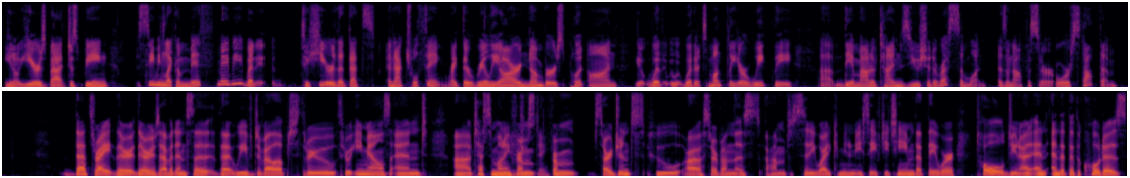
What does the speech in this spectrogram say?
you know, years back, just being seeming like a myth, maybe, but to hear that that's an actual thing, right? There really are numbers put on, you know, whether, whether it's monthly or weekly, um, the amount of times you should arrest someone as an officer or stop them. That's right. There, there's evidence uh, that we've developed through through emails and uh, testimony from from sergeants who uh, serve on this um, citywide community safety team that they were told, you know, and, and that the, the, quotas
